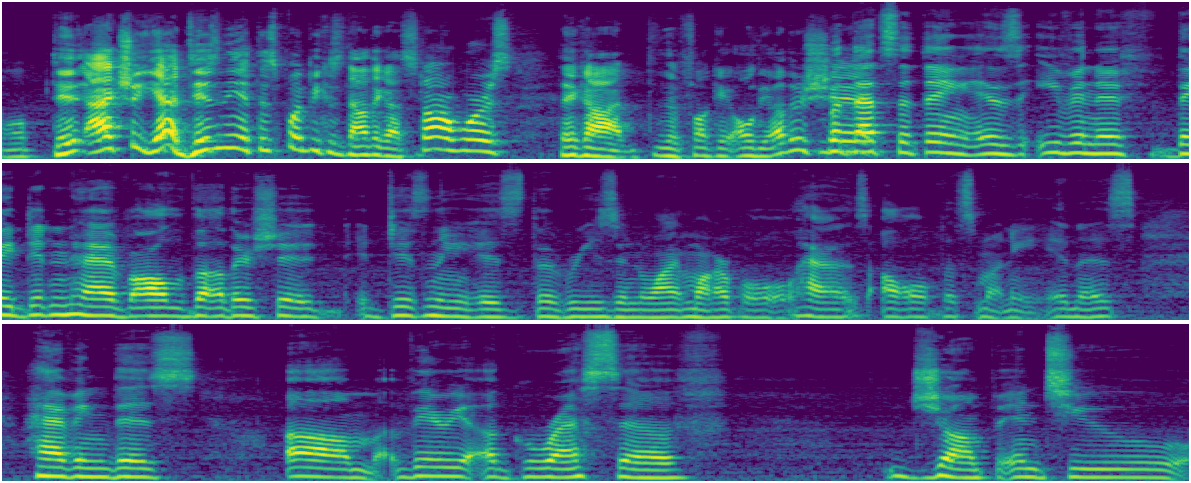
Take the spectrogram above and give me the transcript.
well, Di- actually, yeah, Disney at this point because now they got Star Wars, they got the fucking all the other shit. But that's the thing is even if they didn't have all the other shit, Disney is the reason why Marvel has all this money and is having this um very aggressive jump into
